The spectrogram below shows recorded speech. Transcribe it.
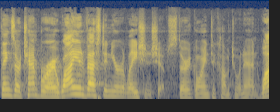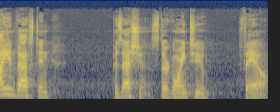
things are temporary, why invest in your relationships? They're going to come to an end. Why invest in possessions? They're going to fail.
